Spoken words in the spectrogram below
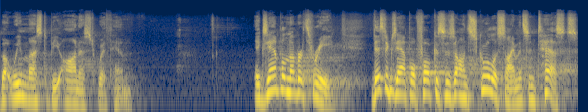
but we must be honest with Him. Example number three this example focuses on school assignments and tests.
